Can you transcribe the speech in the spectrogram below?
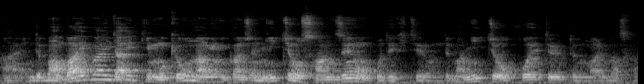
はい。で、まあ、売買代金も今日の上げに関しては2兆3000億できてるんで、まあ、2兆を超えてるっていうのもありますか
